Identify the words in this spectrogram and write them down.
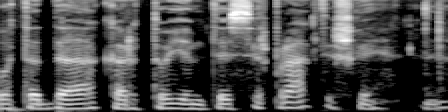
O tada kartu imtis ir praktiškai. Ja.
